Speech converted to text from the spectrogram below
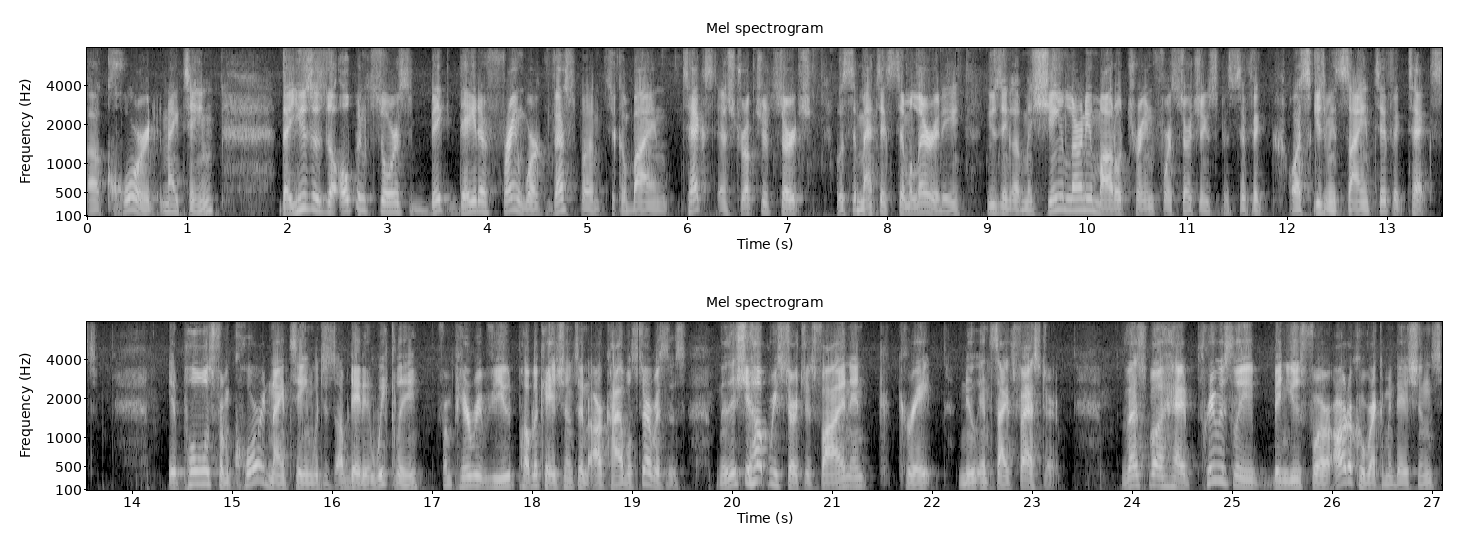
uh, CORD 19, that uses the open source big data framework VESPA to combine text and structured search with semantic similarity using a machine learning model trained for searching specific, or excuse me, scientific text. It pulls from CORD 19, which is updated weekly from peer reviewed publications and archival services. Now, this should help researchers find and create new insights faster. Vespa had previously been used for article recommendations,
